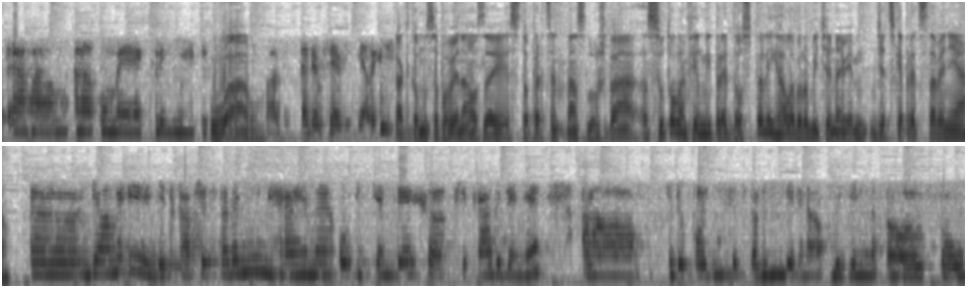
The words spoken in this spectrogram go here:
která vám uh, umyje klidně. Wow. Abyste dobře viděli. Tak tomu sa povie naozaj 100% služba. Sú to len filmy pre dospelých, alebo robíte, neviem, detské představenia? Uh, děláme i dětská představení, my hrajeme o víkendech eh, třikrát denně a dopolední představení v 11 hodin uh, jsou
